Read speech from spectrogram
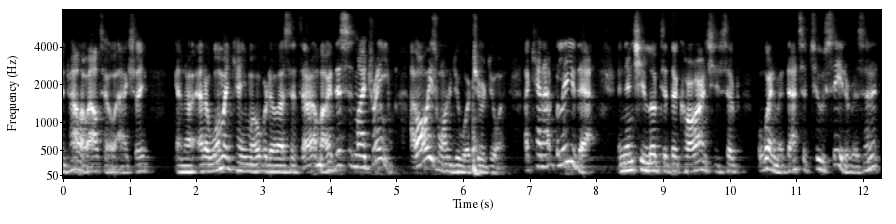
in Palo Alto actually, and a, and a woman came over to us and said, "Oh my, this is my dream. I always want to do what you're doing. I cannot believe that." And then she looked at the car and she said, well, wait a minute, that's a two seater, isn't it?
